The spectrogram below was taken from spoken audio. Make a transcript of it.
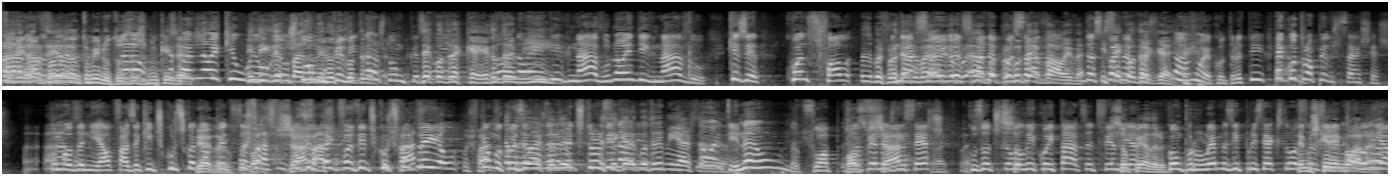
Não, não terminar dizer. durante um minuto, usas como epá, quiseres. não é que eu, eu, eu estou um um bocadinho. contra- Não, estou um bocadinho. é contra quem? É contra não, Não é mim. indignado, não é indignado. Quer dizer, quando se fala. Mas- mas por acaso, na- a- a- a semana a pergunta é passada- válida. da Isso é contra quem? Não, não é contra ti. É contra o Pedro Sanches. Como o Daniel, que faz aqui discursos contra Pedro, o Pedro Sanches. fechar? Mas eu Faço. tenho que fazer discursos faço. contra ele. Que é uma faço. coisa eu verdadeiramente pensei que era extraordinária. contra mim esta Não é ti, não. Só, só apenas fechar? disseste que os outros estão ali coitados a defender Pedro. com problemas e por isso é que estão a Temos que ir fazer embora.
